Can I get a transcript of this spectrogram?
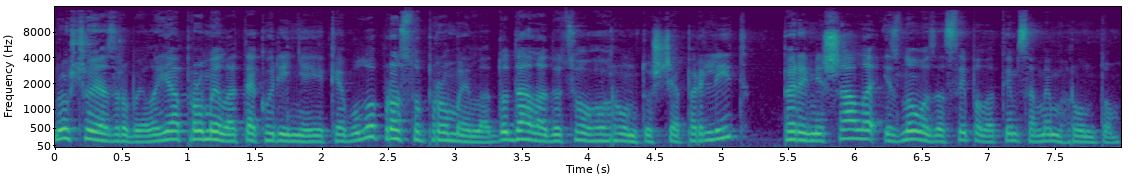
Ну, що я зробила? Я промила те коріння, яке було, просто промила, додала до цього ґрунту ще перліт, перемішала і знову засипала тим самим ґрунтом.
